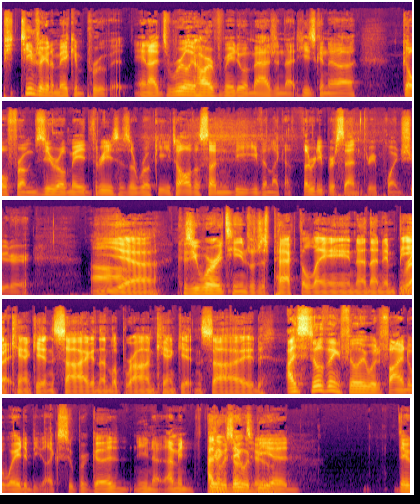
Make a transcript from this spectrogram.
p- teams are going to make him prove it, and it's really hard for me to imagine that he's going to go from zero made threes as a rookie to all of a sudden be even like a thirty percent three point shooter. Um, yeah, because you worry teams will just pack the lane, and then Embiid Right. can't get inside, and then LeBron can't get inside. I still think Philly would find a way to be like super good. You know, I mean, I they think would so, they would be a they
